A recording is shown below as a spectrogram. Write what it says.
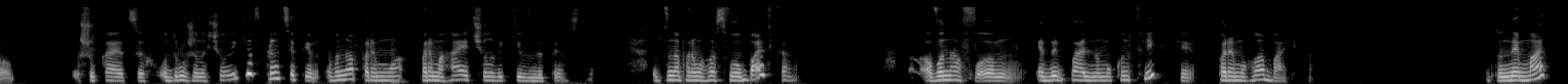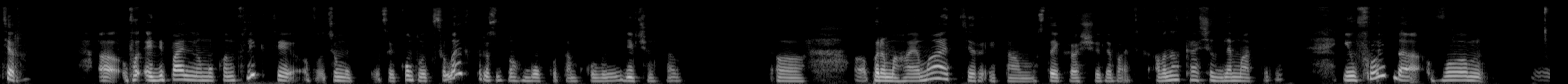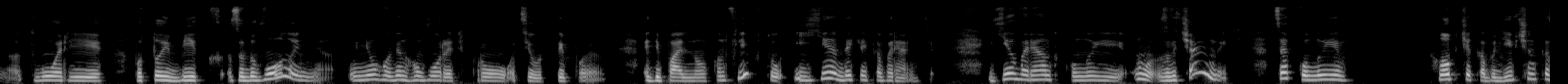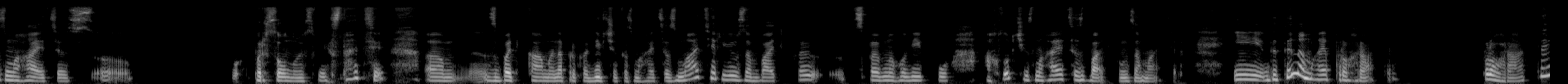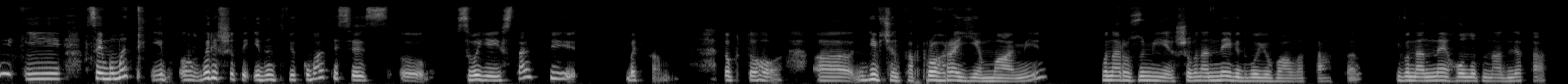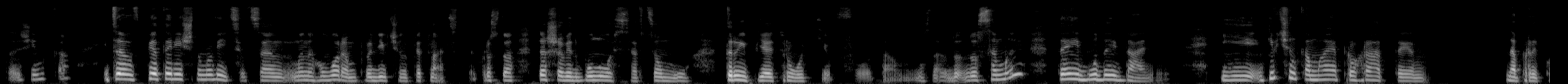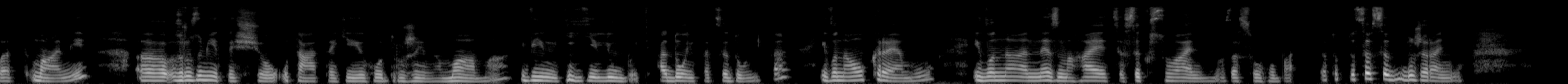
шукає цих одружених чоловіків. В принципі, вона перемагає чоловіків з дитинства. Тобто вона перемогла свого батька, вона в ем, едипальному конфлікті перемогла батька. Тобто не матір, в едіпальному конфлікті, в цьому цей комплекс електри з одного боку, там, коли дівчинка перемагає матір і там стає кращою для батька, а вона краща для матері. І у Фройда в творі по той бік задоволення, у нього він говорить про оці от типи едіпального конфлікту, і є декілька варіантів. Є варіант, коли ну, звичайний, це коли хлопчик або дівчинка змагається з е, персоною своєї статі, ем, з батьками. Наприклад, дівчинка змагається з матір'ю за батька з певного віку, а хлопчик змагається з батьком за матір. І дитина має програти. Програти і в цей момент і, е, вирішити ідентифікуватися з е, своєї статі батьками. Тобто дівчинка програє мамі, вона розуміє, що вона не відвоювала тата, і вона не головна для тата жінка. І це в п'ятирічному віці. Це ми не говоримо про дівчину 15. Просто те, що відбулося в цьому 3-5 років, там не знаю, до, до 7, те і буде і далі. І дівчинка має програти, наприклад, мамі, зрозуміти, що у тата є його дружина, мама, він її любить, а донька це донька, і вона окремо, і вона не змагається сексуально за свого батька. Тобто це все дуже раннє.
